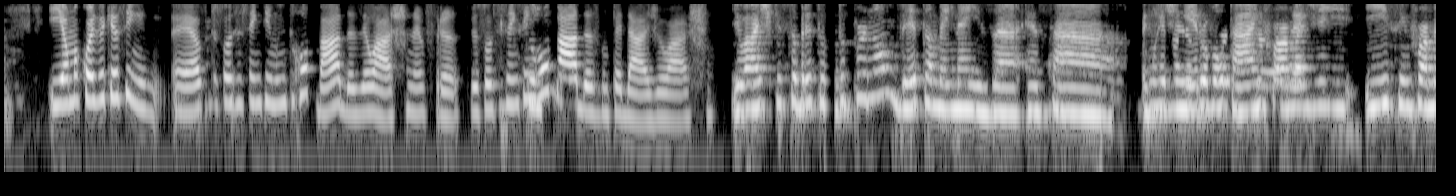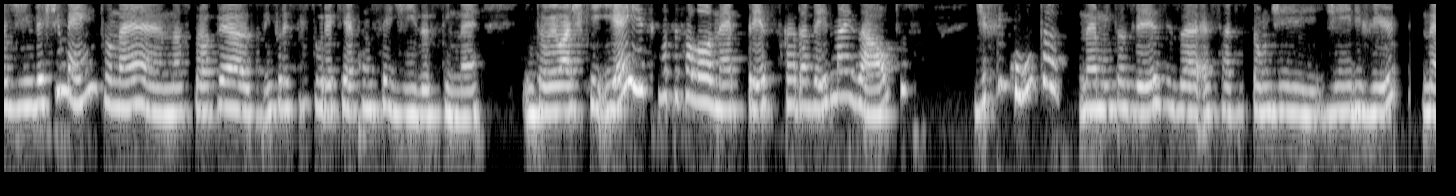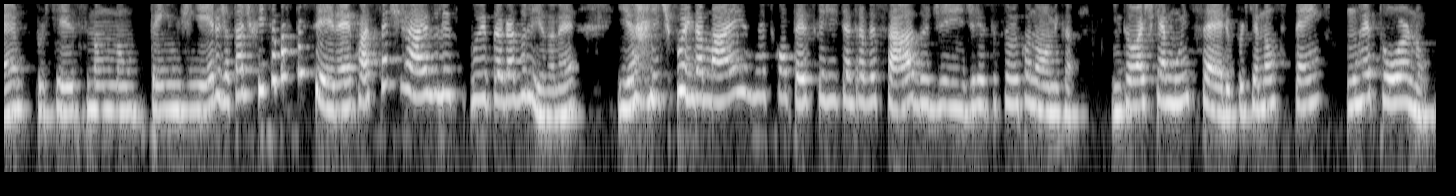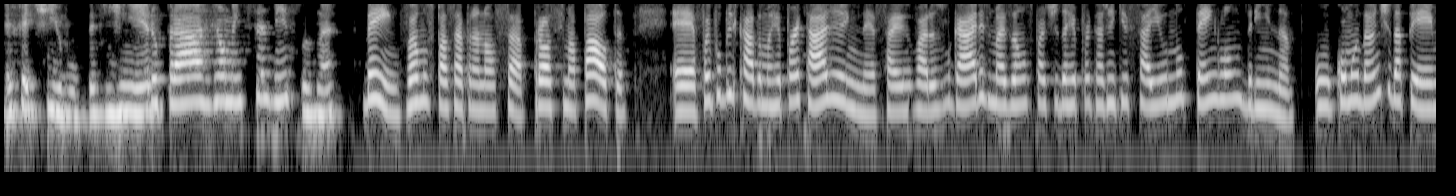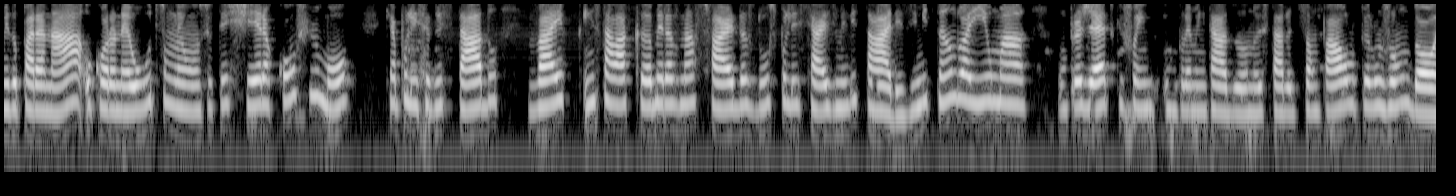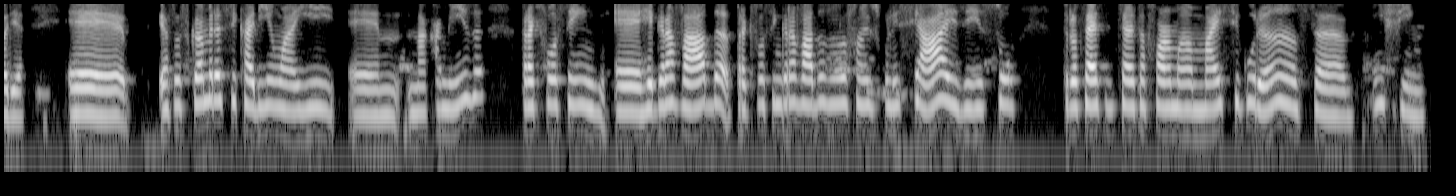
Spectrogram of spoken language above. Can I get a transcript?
E é uma coisa que, assim, é, as pessoas se sentem muito roubadas, eu acho, né, Fran? As pessoas se sentem Sim. roubadas no pedágio, eu acho. Eu acho que, sobretudo, por não ver também, né, Isa, essa, esse um dinheiro voltar em forma né? de isso, em forma de investimento, né, nas próprias infraestrutura que é concedida, assim, né? Então eu acho que e é isso que você falou, né? Preços cada vez mais altos dificulta, né, muitas vezes essa questão de, de ir e vir, né, porque se não, não tem o dinheiro, já tá difícil abastecer, né, quase sete reais o litro da gasolina, né, e aí, tipo, ainda mais nesse contexto que a gente tem atravessado de, de recessão econômica. Então, acho que é muito sério, porque não se tem um retorno efetivo desse dinheiro para realmente serviços, né. Bem, vamos passar para a nossa próxima pauta. É, foi publicada uma reportagem, né, saiu em vários lugares, mas vamos partir da reportagem que saiu no TEM Londrina. O comandante da PM do Paraná, o coronel Hudson Leôncio Teixeira, confirmou que a Polícia do Estado vai instalar câmeras nas fardas dos policiais militares, imitando aí uma, um projeto que foi implementado no estado de São Paulo pelo João Dória. É, essas câmeras ficariam aí é, na camisa para que fossem é, regravada, para que fossem gravadas as ações policiais e isso trouxesse de certa forma mais segurança, enfim.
